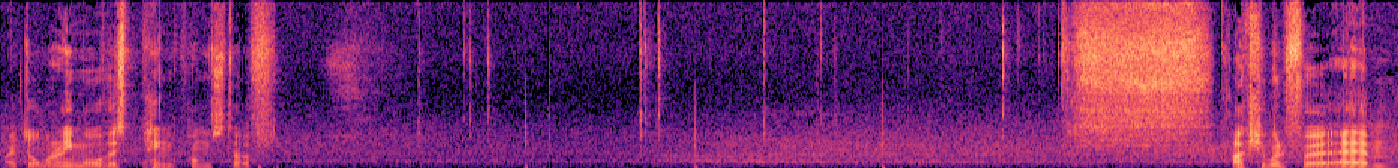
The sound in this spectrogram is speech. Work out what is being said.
Right, don't want any more of this ping pong stuff. I actually went for um,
